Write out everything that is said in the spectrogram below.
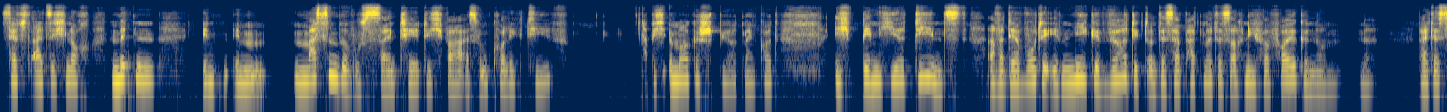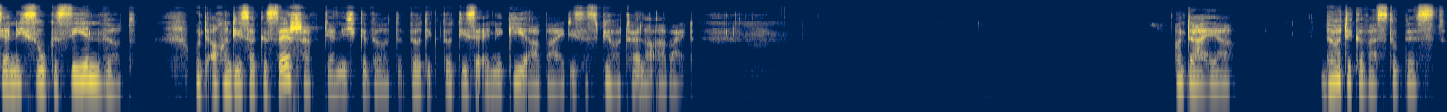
selbst als ich noch mitten in, im Massenbewusstsein tätig war, also im Kollektiv, habe ich immer gespürt, mein Gott, ich bin hier Dienst. Aber der wurde eben nie gewürdigt und deshalb hat man das auch nie für genommen, ne? weil das ja nicht so gesehen wird. Und auch in dieser Gesellschaft ja nicht gewürdigt wird, diese Energiearbeit, diese spirituelle Arbeit. Und daher würdige, was du bist.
